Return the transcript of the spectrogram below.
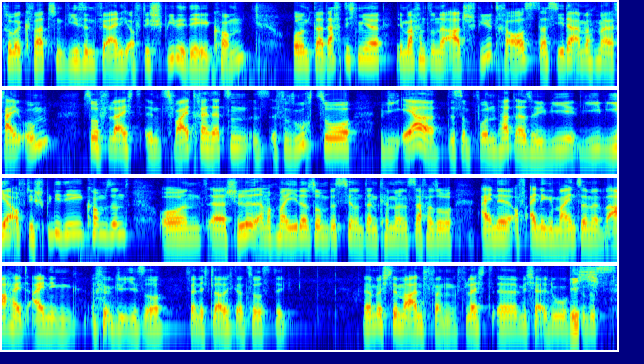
drüber quatschen, wie sind wir eigentlich auf die Spielidee gekommen. Und da dachte ich mir, wir machen so eine Art Spiel draus, dass jeder einfach mal reihum so vielleicht in zwei, drei Sätzen versucht, so wie er das empfunden hat, also wie, wie wir auf die Spielidee gekommen sind und äh, schildert einfach mal jeder so ein bisschen und dann können wir uns nachher so eine, auf eine gemeinsame Wahrheit einigen. Irgendwie so. Fände ich, glaube ich, ganz lustig. Wer möchte mal anfangen? Vielleicht, äh, Michael, du. Ich? Du bist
